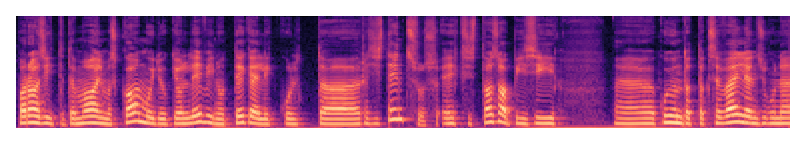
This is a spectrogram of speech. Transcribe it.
parasiitide maailmas ka muidugi on levinud tegelikult äh, resistentsus, ehk siis tasapisi äh, kujundatakse välja niisugune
